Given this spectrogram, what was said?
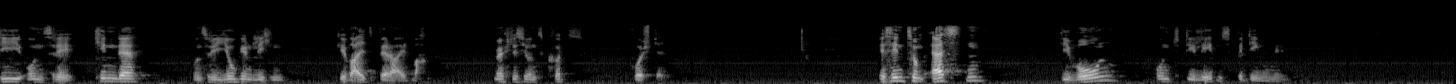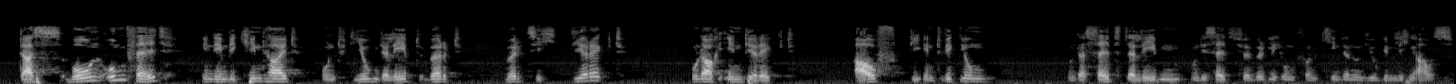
die unsere Kinder, unsere Jugendlichen gewaltbereit machen. Ich möchte sie uns kurz vorstellen. Es sind zum ersten die Wohn- und die Lebensbedingungen. Das Wohnumfeld, in dem die Kindheit und die Jugend erlebt wird, wirkt sich direkt und auch indirekt auf die Entwicklung und das Selbsterleben und die Selbstverwirklichung von Kindern und Jugendlichen aus.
